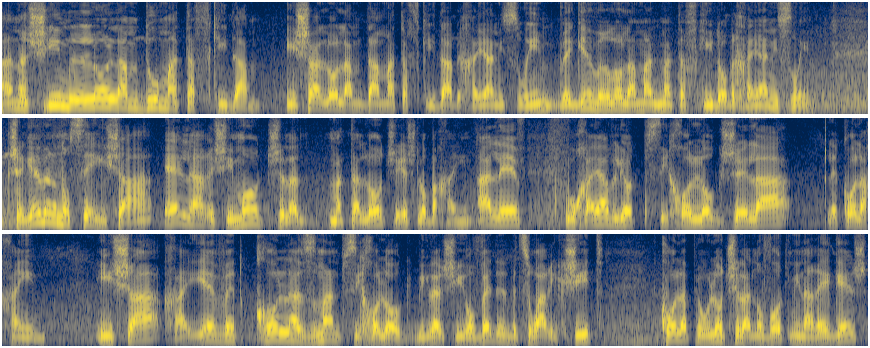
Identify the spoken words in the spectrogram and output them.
אנשים לא למדו מה תפקידם. אישה לא למדה מה תפקידה בחיי הנישואים, וגבר לא למד מה תפקידו בחיי הנישואים. כשגבר נושא אישה, אלה הרשימות של המטלות שיש לו בחיים. א', הוא חייב להיות פסיכולוג שלה לכל החיים. אישה חייבת כל הזמן פסיכולוג, בגלל שהיא עובדת בצורה רגשית, כל הפעולות שלה נובעות מן הרגש,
